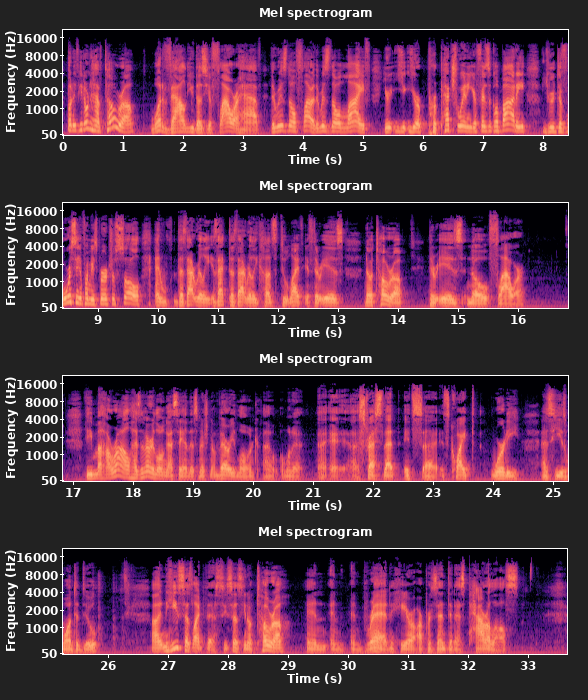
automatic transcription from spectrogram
but if you don't have Torah, what value does your flour have? There is no flour. There is no life. You're, you're perpetuating your physical body. You're divorcing it from your spiritual soul. And does that really, is that, does that really constitute life? If there is no Torah, there is no flour. The Maharal has a very long essay on this Mishnah, very long. I want to uh, uh, stress that it's, uh, it's quite wordy as he is wont to do. Uh, and he says like this. He says, you know, Torah and, and, and bread here are presented as parallels.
